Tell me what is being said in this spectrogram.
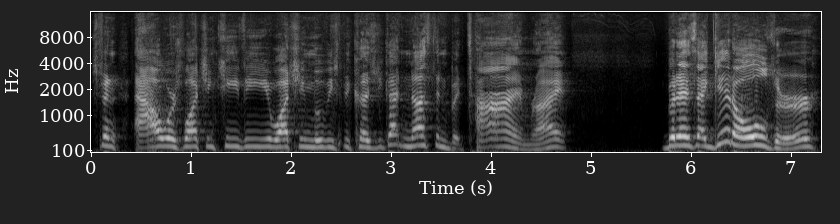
spend hours watching TV or watching movies because you got nothing but time, right? But as I get older,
